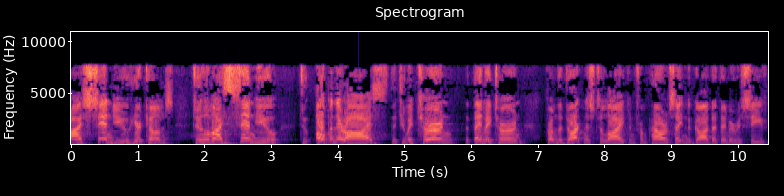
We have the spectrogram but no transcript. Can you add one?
I send you, here it comes, to whom I send you to open their eyes that you may turn, that they may turn from the darkness to light and from power of Satan to God that they may receive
